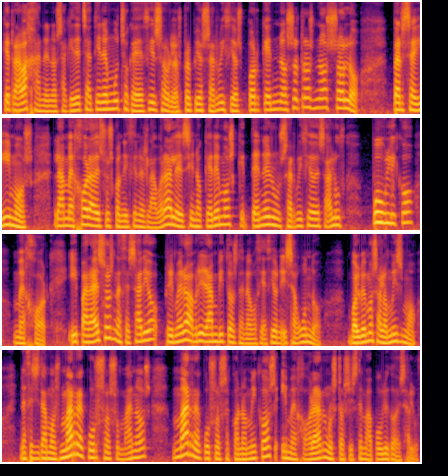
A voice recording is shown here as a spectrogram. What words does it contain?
que trabajan en Osakidecha tienen mucho que decir sobre los propios servicios, porque nosotros no solo perseguimos la mejora de sus condiciones laborales, sino queremos que tener un servicio de salud público mejor. Y para eso es necesario, primero, abrir ámbitos de negociación y segundo, volvemos a lo mismo, necesitamos más recursos humanos, más recursos económicos y mejorar nuestro sistema público de salud.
